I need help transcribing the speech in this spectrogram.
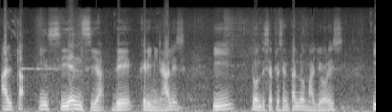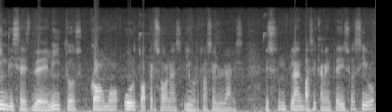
alta incidencia de criminales y donde se presentan los mayores índices de delitos como hurto a personas y hurto a celulares. Es un plan básicamente disuasivo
